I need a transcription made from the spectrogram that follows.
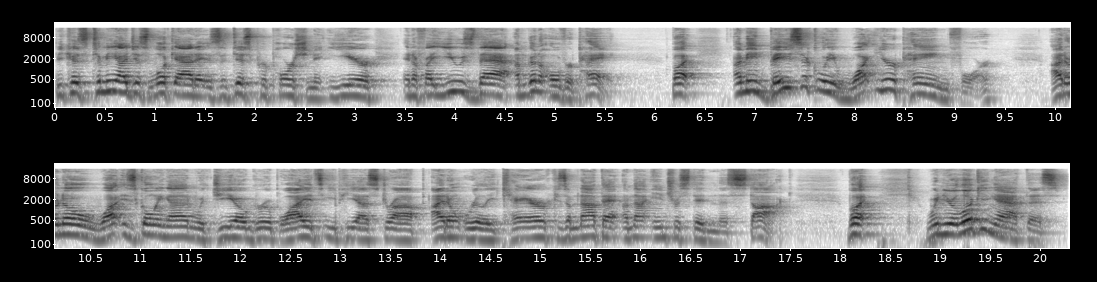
because to me, I just look at it as a disproportionate year. And if I use that, I'm going to overpay. But I mean, basically, what you're paying for, I don't know what is going on with Geo Group, why its EPS dropped. I don't really care because I'm not that I'm not interested in this stock. But when you're looking at this,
